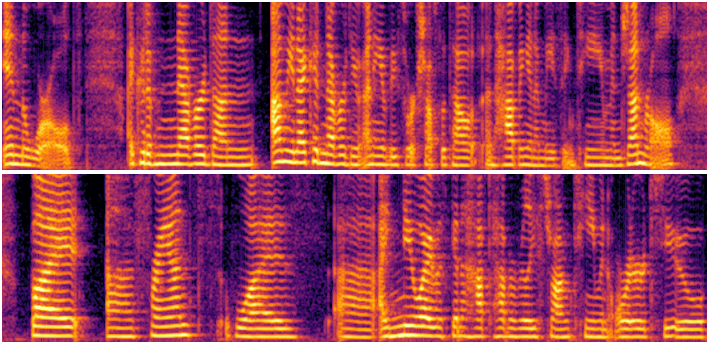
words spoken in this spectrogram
in the world. I could have never done, I mean, I could never do any of these workshops without and having an amazing team in general. But uh, France was, uh, I knew I was going to have to have a really strong team in order to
